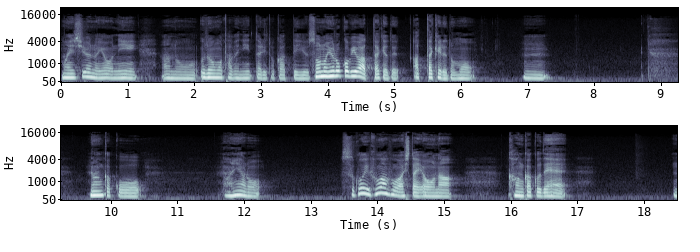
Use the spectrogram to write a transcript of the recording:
毎週のように、あの、うどんを食べに行ったりとかっていう、その喜びはあったけど、あったけれども、うん。なんかこう、なんやろう。すごいふわふわしたような感覚で、う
